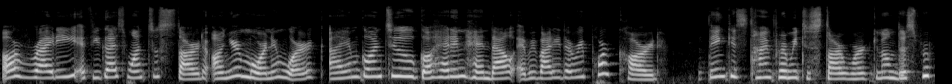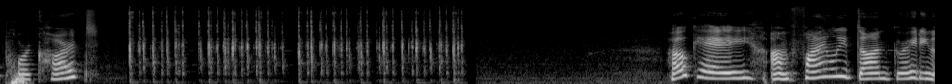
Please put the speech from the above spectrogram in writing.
Alrighty, if you guys want to start on your morning work, I am going to go ahead and hand out everybody the report card. I think it's time for me to start working on this report card. Okay, I'm finally done grading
